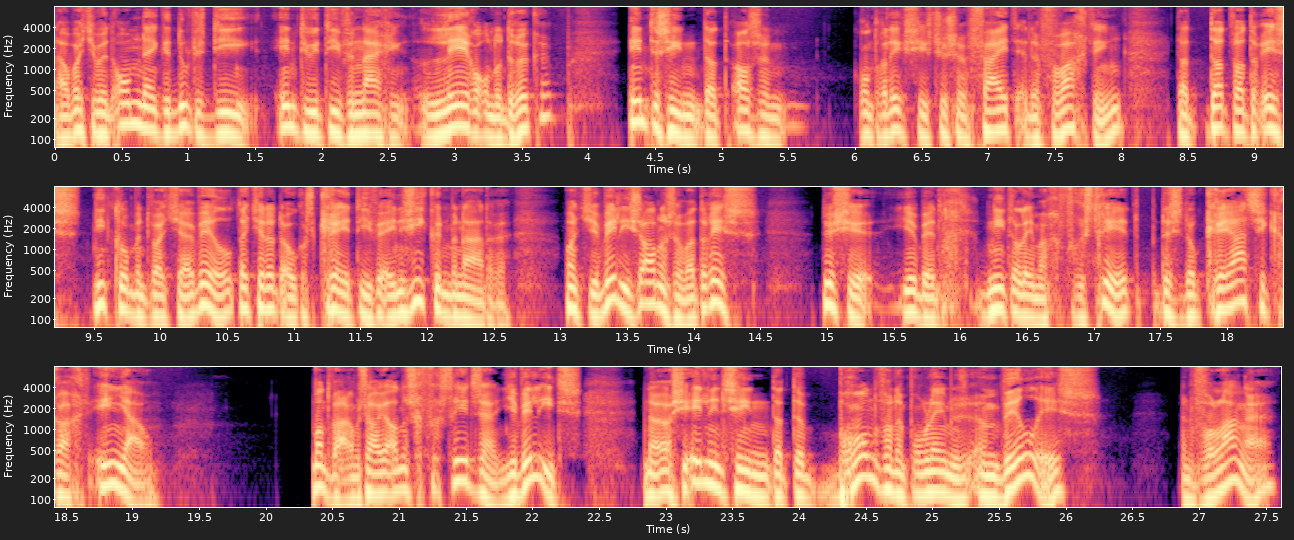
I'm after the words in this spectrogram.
Nou, wat je met omdenken doet, is die intuïtieve neiging leren onderdrukken. In te zien dat als een contradictie is tussen een feit en een verwachting, dat dat wat er is niet klopt met wat jij wil, dat je dat ook als creatieve energie kunt benaderen. Want je wil iets anders dan wat er is. Dus je, je bent niet alleen maar gefrustreerd, er zit ook creatiekracht in jou. Want waarom zou je anders gefrustreerd zijn? Je wil iets. Nou, als je in zien dat de bron van een probleem dus een wil is, een verlangen,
